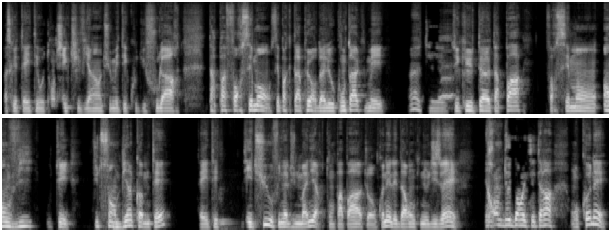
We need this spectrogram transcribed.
parce que tu as été authentique, tu viens, tu mets tes coups du foulard, t'as pas forcément, c'est pas que tu as peur d'aller au contact, mais c'est que t'as pas forcément envie, ou tu te sens bien comme t'es, t'as été têtu au final d'une manière. Ton papa, tu vois, on connaît les darons qui nous disent, hey, rentre dedans, etc. On connaît.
